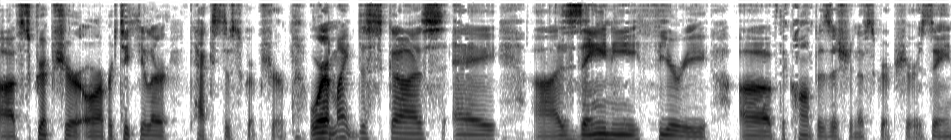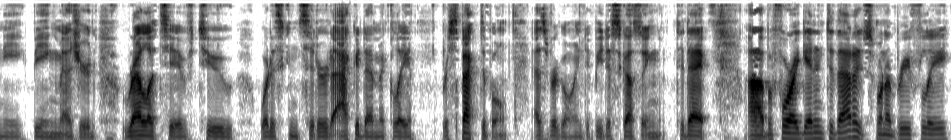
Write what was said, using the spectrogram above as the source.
of Scripture or a particular text of Scripture. Or it might discuss a uh, zany theory of the composition of Scripture, zany being measured relative to what is considered academically respectable, as we're going to be discussing today. Uh, before I get into that, I just want to briefly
